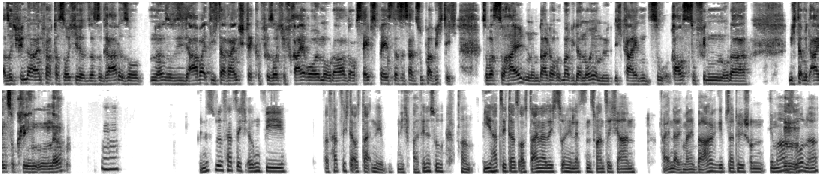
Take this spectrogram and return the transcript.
Also ich finde einfach, dass solche, dass gerade so, ne, so die Arbeit, die ich da reinstecke für solche Freiräume oder halt auch Safe Space, das ist halt super wichtig, sowas zu halten und halt auch immer wieder neue Möglichkeiten zu rauszufinden oder mich damit einzuklinken. Ne? Mhm. Findest du, das hat sich irgendwie, was hat sich da aus deiner, nee, nicht, weil findest du, wie hat sich das aus deiner Sicht so in den letzten 20 Jahren verändert? Ich meine, die Barake gibt's natürlich schon immer mhm. so, ne?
